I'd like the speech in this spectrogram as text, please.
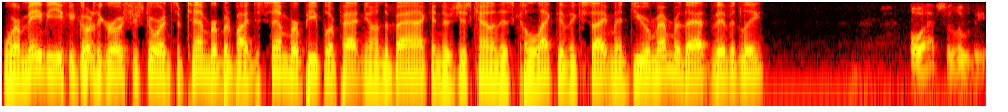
where maybe you could go to the grocery store in September, but by December, people are patting you on the back, and there's just kind of this collective excitement. Do you remember that vividly? Oh, absolutely.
